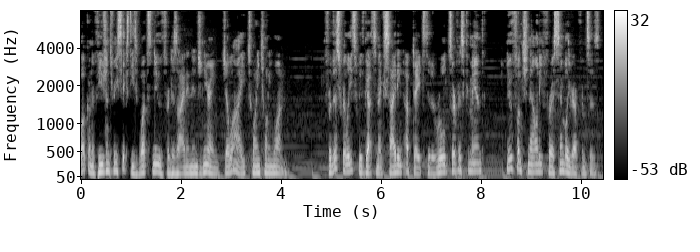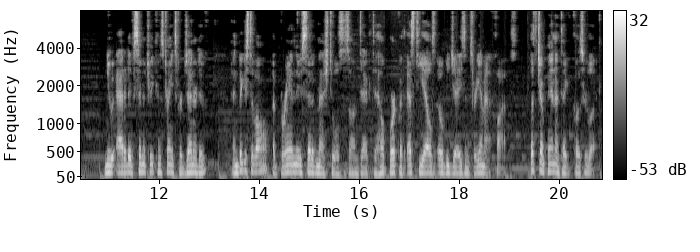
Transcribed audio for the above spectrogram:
Welcome to Fusion 360's What's New for Design and Engineering, July 2021. For this release, we've got some exciting updates to the ruled surface command, new functionality for assembly references, new additive symmetry constraints for generative, and biggest of all, a brand new set of mesh tools is on deck to help work with STL's, OBJs, and 3MF files. Let's jump in and take a closer look.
